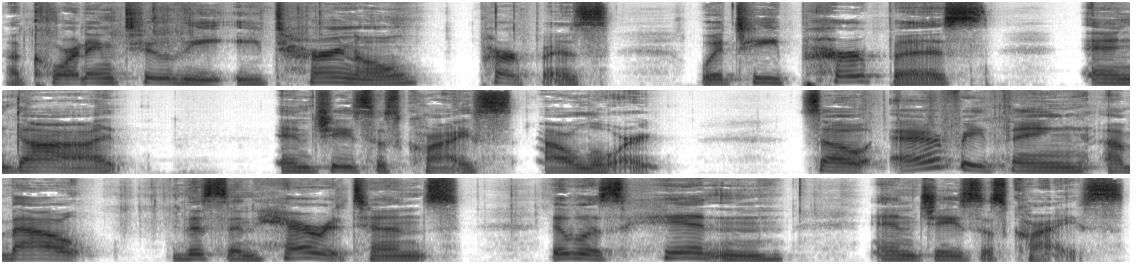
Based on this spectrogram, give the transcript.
according to the eternal purpose which he purposed in God in Jesus Christ our Lord. So everything about this inheritance, it was hidden in Jesus Christ.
